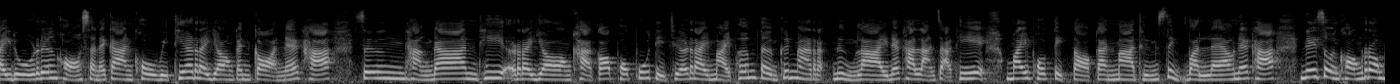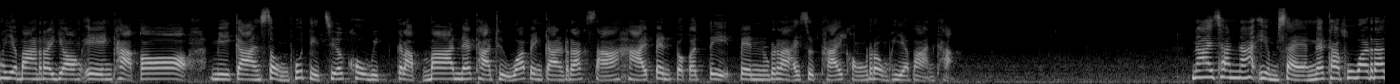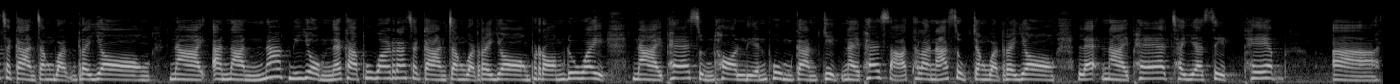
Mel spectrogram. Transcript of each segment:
ไปดูเรื่องของสถานการณ์โควิดที่ระยองกันก่อนนะคะ ซึ่งทางด้านที่ระยองค่ะ ก็พบผู้ติดเชื้อรายใหม่เพิ่มเติมขึ้นมาหนึ่งรายนะคะ หลังจากที่ไม่พบติดต่อกันมาถึง 10 วันแล้วนะคะ ในส่วนของโรงพยาบาลระยองเองค่ะ ก็มีการส่งผู้ติดเชื้อโควิดกลับบ้านนะคะ ถือว่าเป็นการรักษาหายเป็นปกติเป็นรายสุดท้ายของโรงพยาบาลค่ะ นายชันะเอี่ยมแสงนะคะผู้ว่าราชการจังหวัดระยอง นายอนันต์นาคนิยมนะคะผู้ว่าราชการจังหวัดระยอง พร้อมด้วย นายแพทย์สุนทรเหรียญภูมิการกิจนายแพทย์สาธารณสุขจังหวัดระยอง และนายแพทย์ชยสิทธิ์เทพ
